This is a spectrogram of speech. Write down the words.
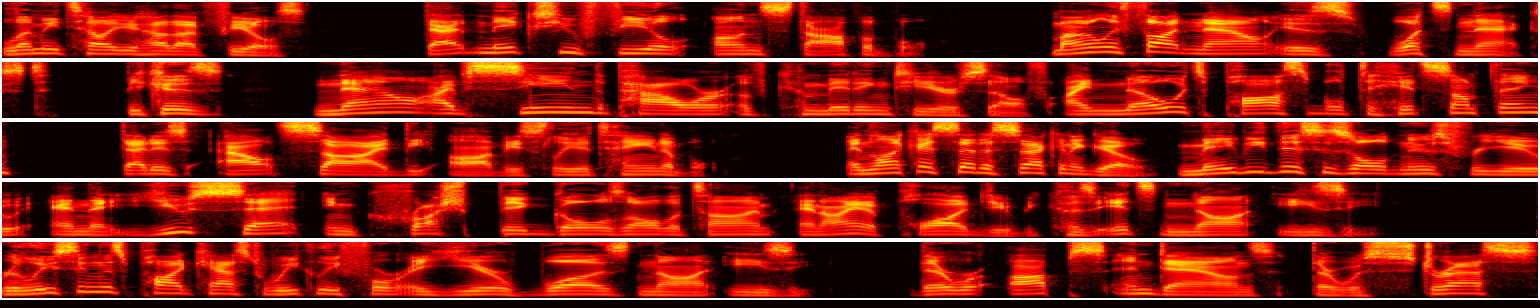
Let me tell you how that feels that makes you feel unstoppable. My only thought now is what's next? Because now I've seen the power of committing to yourself. I know it's possible to hit something that is outside the obviously attainable. And like I said a second ago, maybe this is old news for you and that you set and crush big goals all the time. And I applaud you because it's not easy. Releasing this podcast weekly for a year was not easy. There were ups and downs, there was stress,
